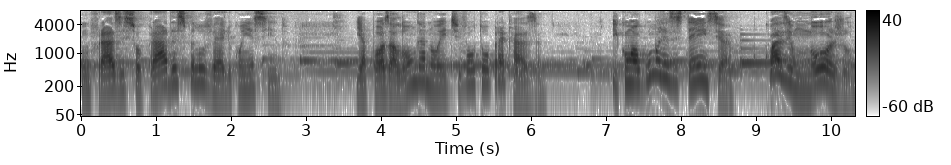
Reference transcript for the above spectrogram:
com frases sopradas pelo velho conhecido. E após a longa noite, voltou para casa. E com alguma resistência, quase um nojo,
